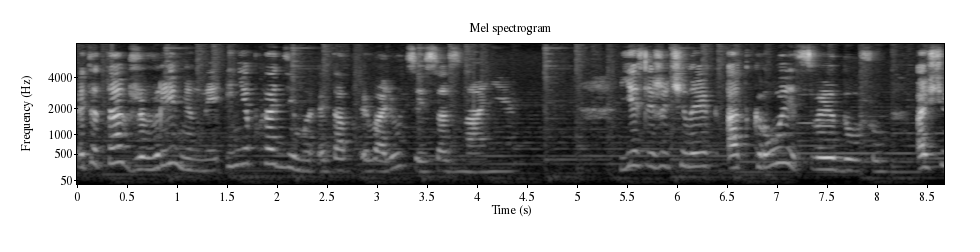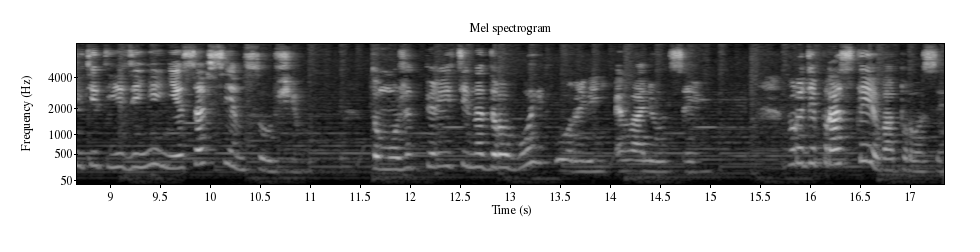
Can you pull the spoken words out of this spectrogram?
Это также временный и необходимый этап эволюции сознания. Если же человек откроет свою душу, ощутит единение со всем сущим, то может перейти на другой уровень эволюции. Вроде простые вопросы,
